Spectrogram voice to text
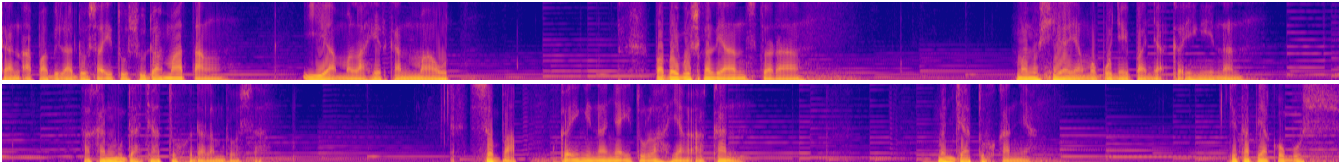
Dan apabila dosa itu sudah matang, ia melahirkan maut. Bapak Ibu sekalian, saudara, manusia yang mempunyai banyak keinginan akan mudah jatuh ke dalam dosa. Sebab keinginannya itulah yang akan menjatuhkannya. Kitab Yakobus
